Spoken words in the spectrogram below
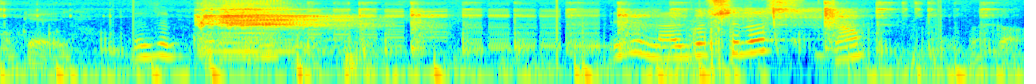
Okay, there's a there's a glitch to this. No, let's go.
